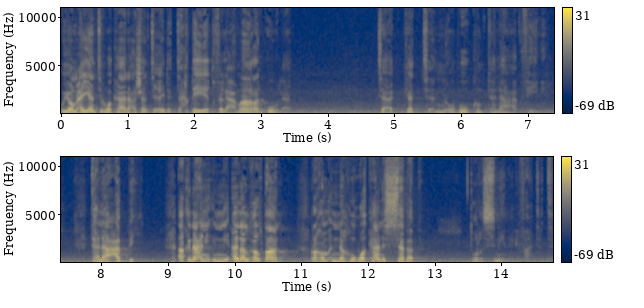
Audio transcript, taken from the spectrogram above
ويوم عينت الوكالة عشان تعيد التحقيق في العمارة الأولى تأكدت أن أبوكم تلاعب فيني. تلاعب بي أقنعني أني أنا الغلطان رغم أنه هو كان السبب طول السنين اللي فاتت.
